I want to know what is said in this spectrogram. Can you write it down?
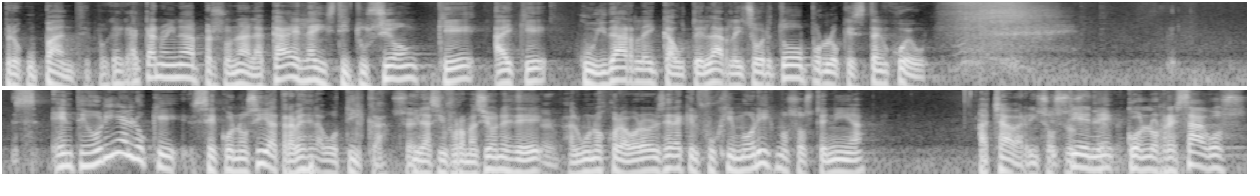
preocupante, porque acá no hay nada personal, acá es la institución que hay que cuidarla y cautelarla, y sobre todo por lo que está en juego. En teoría lo que se conocía a través de la botica y las informaciones de algunos colaboradores era que el Fujimorismo sostenía a Chávarri, sostiene, sostiene, con los rezagos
